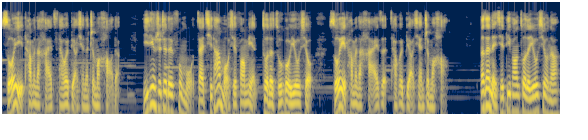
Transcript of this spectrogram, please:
所以他们的孩子才会表现得这么好的，一定是这对父母在其他某些方面做得足够优秀，所以他们的孩子才会表现这么好。那在哪些地方做得优秀呢？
